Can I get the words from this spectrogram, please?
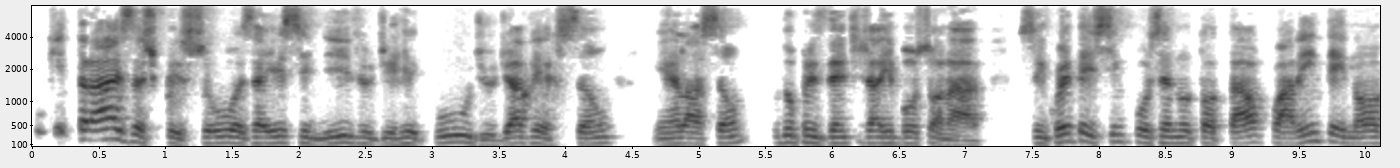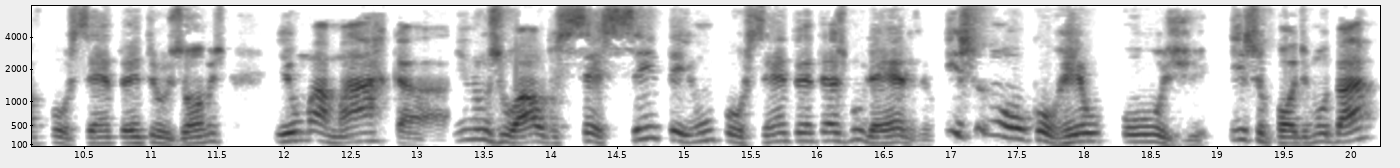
O que traz as pessoas a esse nível de repúdio, de aversão em relação do presidente Jair Bolsonaro? 55% no total, 49% entre os homens e uma marca inusual de 61% entre as mulheres. Isso não ocorreu hoje. Isso pode mudar?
